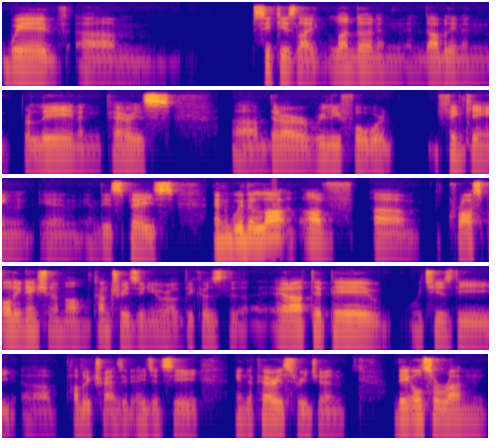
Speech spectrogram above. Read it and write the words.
with um, cities like London and, and, Dublin and Berlin and Paris um, that are really forward thinking in, in this space. And with a lot of um, cross pollination among countries in Europe because the RATP, which is the uh, public transit agency in the Paris region, they also run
